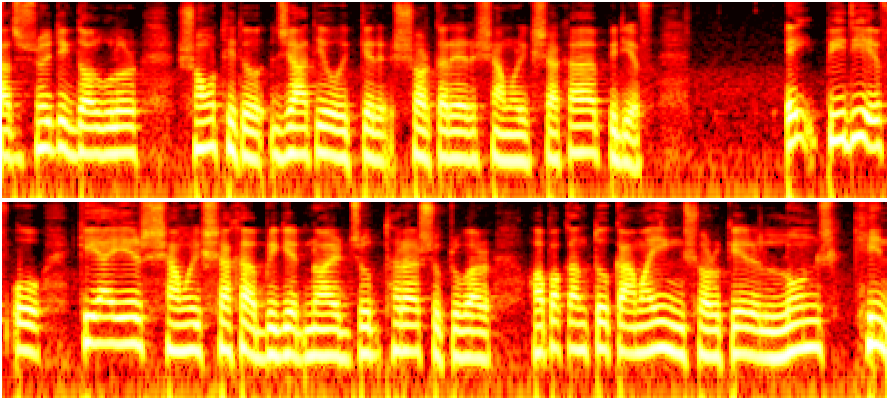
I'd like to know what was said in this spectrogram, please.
রাজনৈতিক দলগুলোর সমর্থিত জাতীয় ঐক্যের সরকারের সামরিক শাখা পিডিএফ। এই পিডিএফ ও কেআইএর সামরিক শাখা ব্রিগেড নয়ের যোদ্ধারা শুক্রবার হপাকান্ত কামাইং সড়কের লোনখিন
